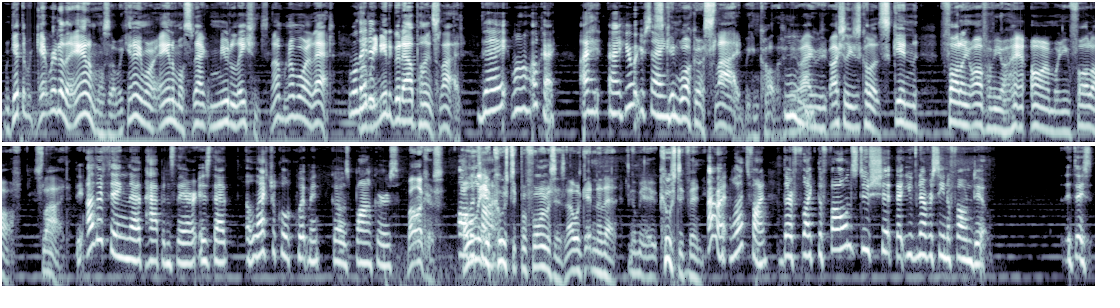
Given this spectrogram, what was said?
We get the get rid of the animals though. We can't any more animal sac mutilations. No, no more of that. Well, they But we did- need a good alpine slide. they. Well, okay. I I hear what you're saying. Skinwalker slide, we can call it. Mm. I actually just call it skin falling off of your ha- arm when you fall off. Slide. The other thing that happens there is that electrical equipment goes bonkers. Bonkers. All Only acoustic performances. I was getting to that. It's gonna be an acoustic venue. All right, well that's fine. They're like the phones do shit that you've never seen a phone do. It's, it's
